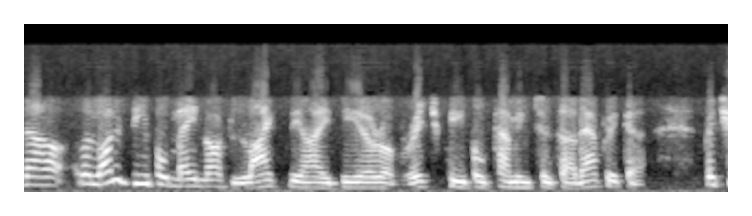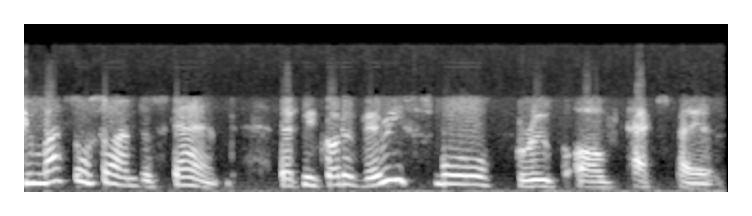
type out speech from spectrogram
Now, a lot of people may not like the idea of rich people coming to South Africa, but you must also understand that we've got a very small group of taxpayers.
